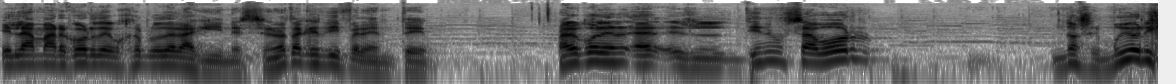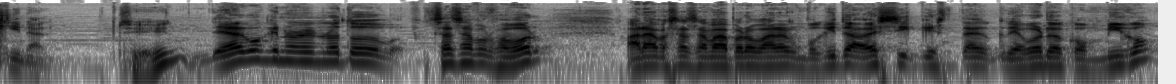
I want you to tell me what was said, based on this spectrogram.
el amargor, de, por ejemplo, de la Guinness. Se nota que es diferente. Algo el- tiene un sabor, no sé, muy original. Sí. De algo que no le noto. Sasa, por favor. Ahora Sasa va a probar un poquito a ver si está de acuerdo conmigo.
